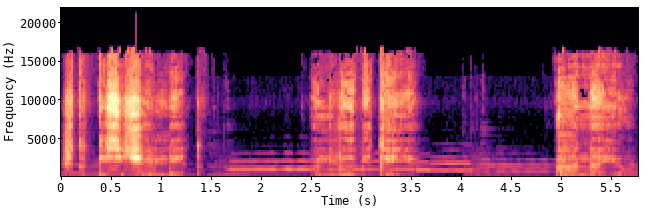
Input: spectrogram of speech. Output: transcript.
что тысячу лет он любит ее, а она его.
